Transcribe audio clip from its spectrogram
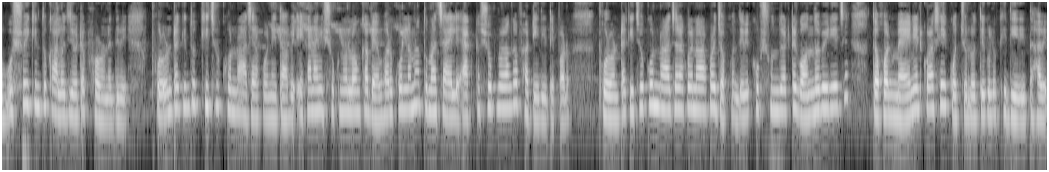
অবশ্যই কিন্তু কালো জিরাটা ফোড়নে দেবে। ফোড়নটা কিন্তু কিছুক্ষণ নাড়াচাড়া করে নিতে হবে। এখানে আমি শুকনো লঙ্কা ব্যবহার করলাম না, তোমরা চাইলে একটা শুকনো লঙ্কা ফাটিয়ে দিতে পারো। ফোড়নটা কিছুক্ষণ নাড়াচাড়া করে নেওয়ার পর যখন দেবে খুব সুন্দর একটা গন্ধ বেরিয়েছে, তখন ম্যারিনেট করা সেই কচুলতিগুলোকে দিয়ে দিতে হবে।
